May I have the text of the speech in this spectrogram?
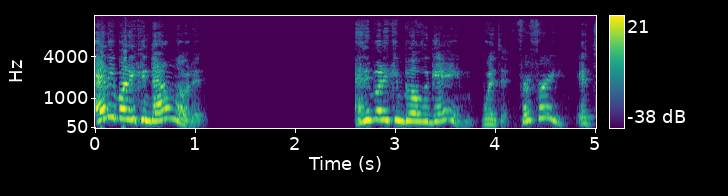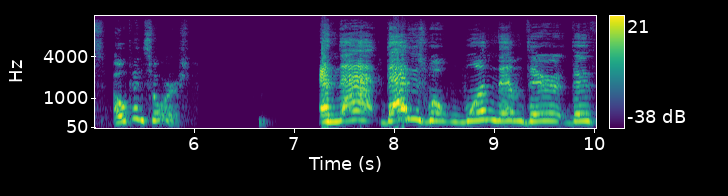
anybody can download it. Anybody can build a game with it for free. It's open source. And that that is what won them their their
